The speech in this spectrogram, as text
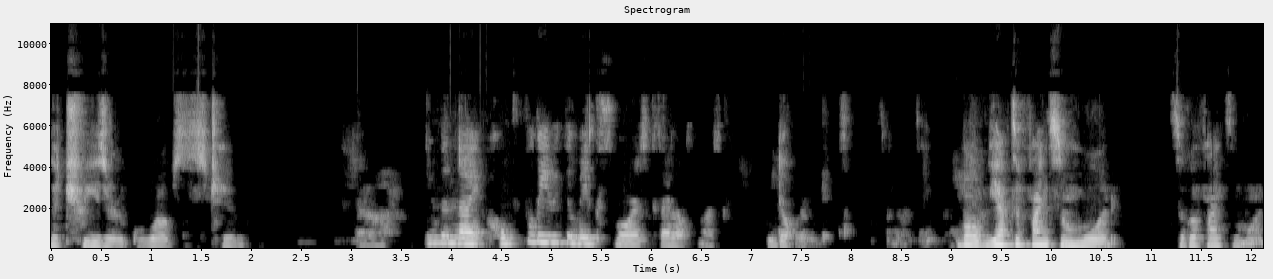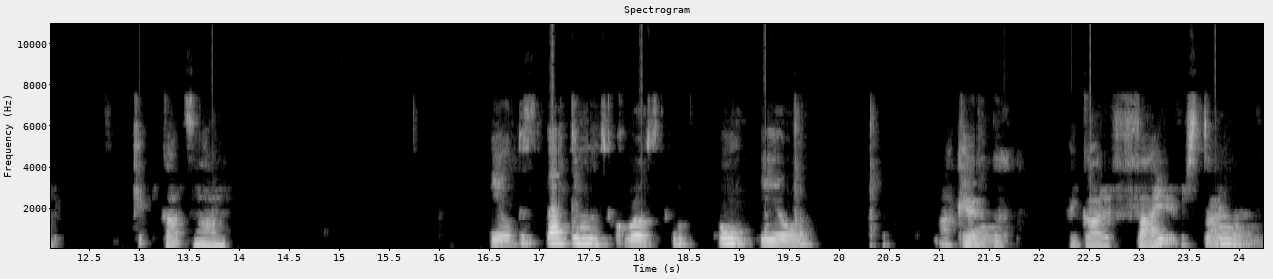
The trees are gross too. Yeah. In the night, hopefully we can make s'mores because I love s'mores. We don't really get s'mores. Well, we have to find some wood. So go find some wood. Okay, got some. Ew, this bathroom is gross. Oh, ew. Okay, Ew. I got a fire started. Mm.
